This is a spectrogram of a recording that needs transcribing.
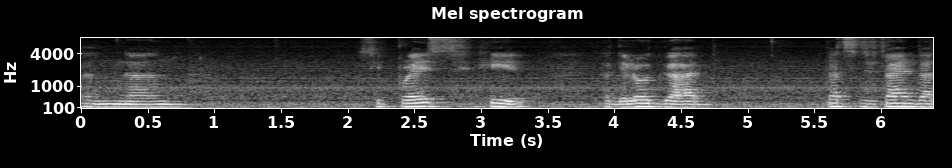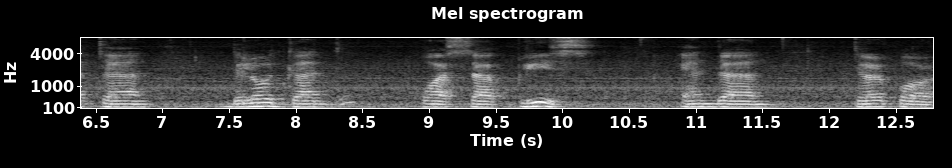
and um, she praised Him, uh, the Lord God, that's the time that uh, the Lord God was uh, pleased and uh, therefore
